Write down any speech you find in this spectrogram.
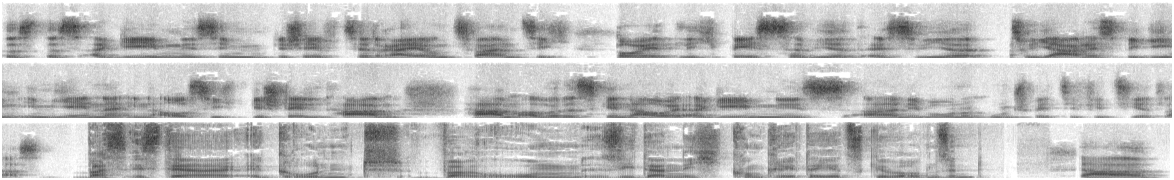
dass das Ergebnis im Geschäftsjahr 23 deutlich besser wird, als wir zu Jahresbeginn im Jänner in Aussicht gestellt haben, haben aber das genaue Ergebnisniveau noch unspezifiziert lassen. Was ist der Grund, warum Sie dann nicht konkreter jetzt geworden sind? Da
